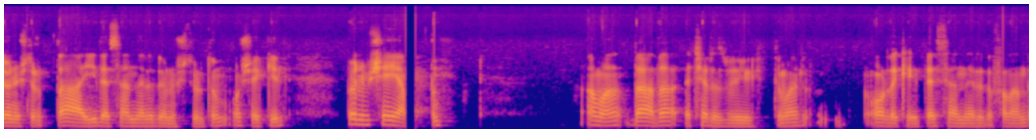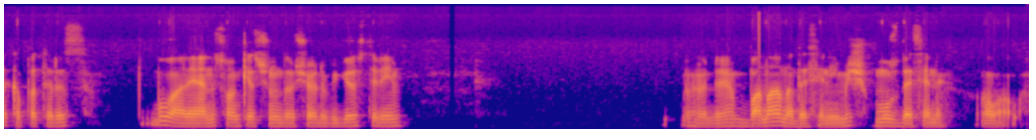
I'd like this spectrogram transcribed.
dönüştürüp daha iyi desenlere dönüştürdüm. O şekil böyle bir şey yaptım. Ama daha da açarız büyük ihtimal. Oradaki desenleri de falan da kapatırız. Bu var yani. Son kez şunu da şöyle bir göstereyim. Böyle banana deseniymiş. Muz deseni. Allah Allah.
